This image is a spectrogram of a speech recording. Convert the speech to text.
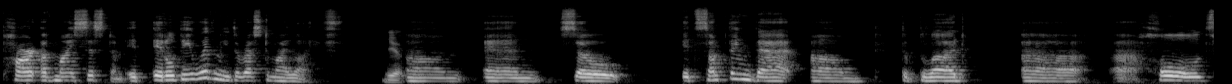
part of my system, it, it'll be with me the rest of my life. Yeah. Um, and so it's something that um, the blood uh, uh, holds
